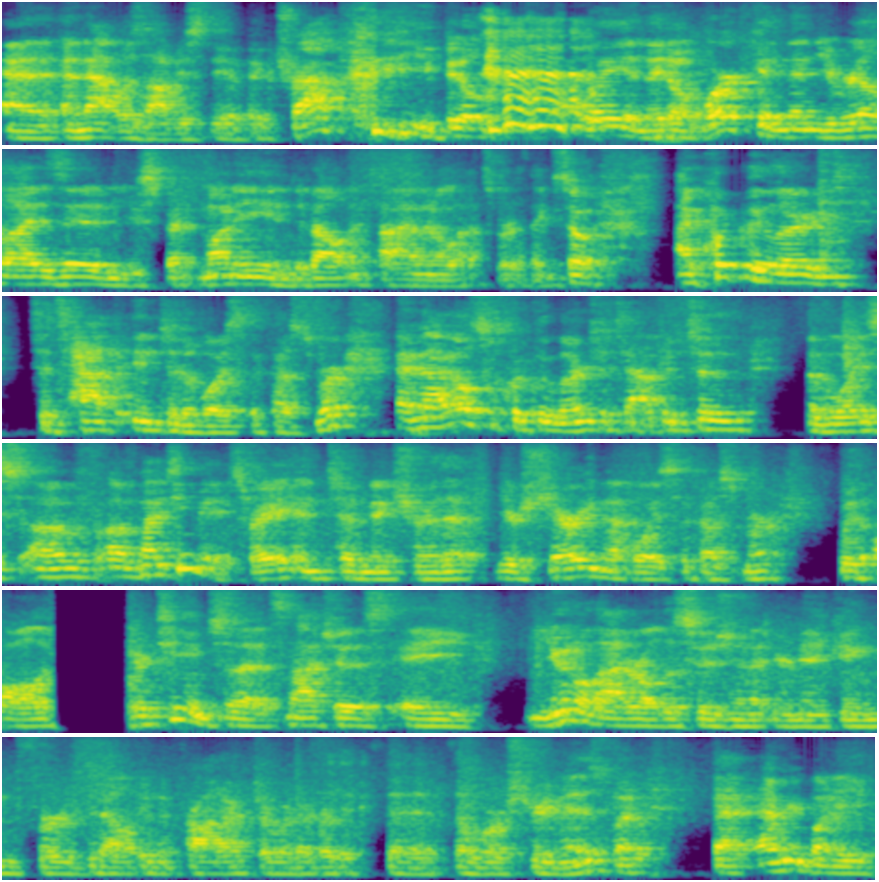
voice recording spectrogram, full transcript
And, and that was obviously a big trap. you build that way and they don't work. And then you realize it and you spend money and development time and all that sort of thing. So I quickly learned to tap into the voice of the customer. And I also quickly learned to tap into the voice of, of my teammates, right? And to make sure that you're sharing that voice of the customer with all of your team so that it's not just a unilateral decision that you're making for developing the product or whatever the, the, the work stream is, but that everybody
